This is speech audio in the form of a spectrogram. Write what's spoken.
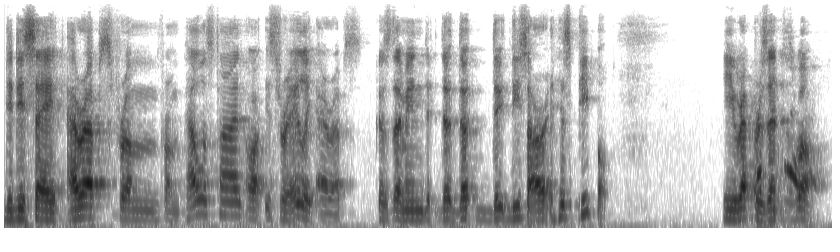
did he say Arabs from from Palestine or Israeli Arabs? Because I mean, the, the, the, these are his people. He represents as well.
